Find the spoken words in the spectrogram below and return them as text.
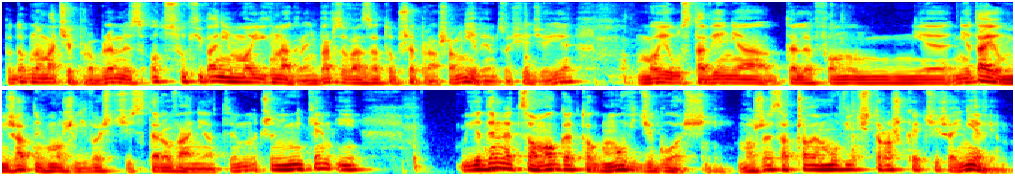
podobno macie problemy z odsłuchiwaniem moich nagrań. Bardzo Was za to przepraszam, nie wiem co się dzieje. Moje ustawienia telefonu nie, nie dają mi żadnych możliwości sterowania tym czynnikiem i jedyne co mogę to mówić głośniej. Może zacząłem mówić troszkę ciszej, nie wiem.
